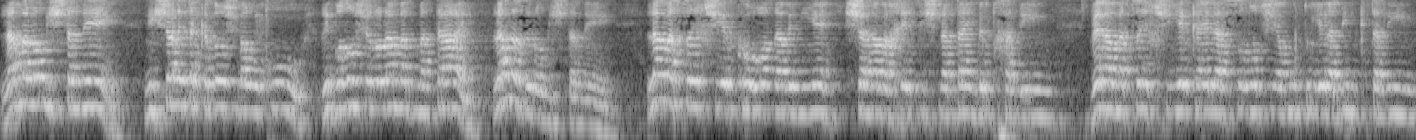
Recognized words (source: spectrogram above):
למה לא משתנה? נשאל את הקדוש ברוך הוא, ריבונו של עולם עד מתי? למה זה לא משתנה? למה צריך שיהיה קורונה ונהיה שנה וחצי, שנתיים בפחדים? ולמה צריך שיהיה כאלה אסונות שימותו ילדים קטנים?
